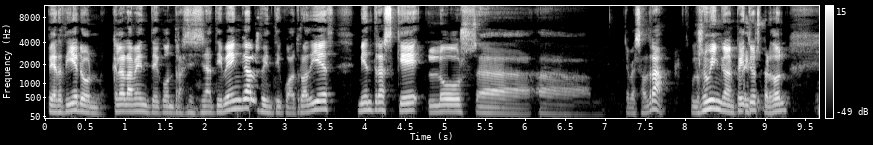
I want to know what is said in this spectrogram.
perdieron claramente contra Cincinnati Bengals 24 a 10, mientras que los... Uh, uh, ya me saldrá. Los New England Patriots, perdón, uh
